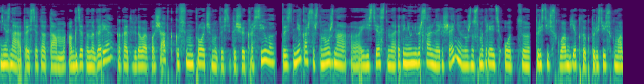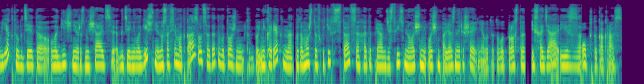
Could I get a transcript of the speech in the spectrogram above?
не знаю, то есть это там где-то на горе, какая-то видовая площадка ко всему прочему, то есть это еще и красиво. То есть мне кажется, что нужно, э, естественно, это не универсальное решение, нужно смотреть от э, туристического объекта к туристическому объекту, где это логичнее размещать, где нелогичнее, но совсем отказываться от этого тоже как бы некорректно, потому что в каких-то ситуациях это прям действительно очень-очень полезное решение. Вот это вот просто исходя из опыта как раз.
